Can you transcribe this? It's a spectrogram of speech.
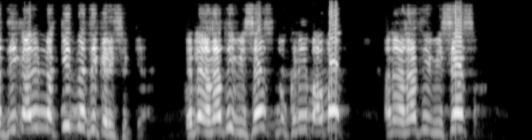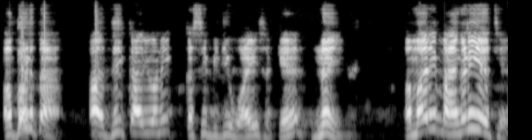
અધિકારીઓ નક્કી જ નથી કરી શક્યા. એટલે આનાથી વિશેષ દુઃખની બાબત અને આનાથી વિશેષ અભણતા આ અધિકારીઓની કશી બીજી હોઈ શકે નહીં. અમારી માંગણી એ છે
